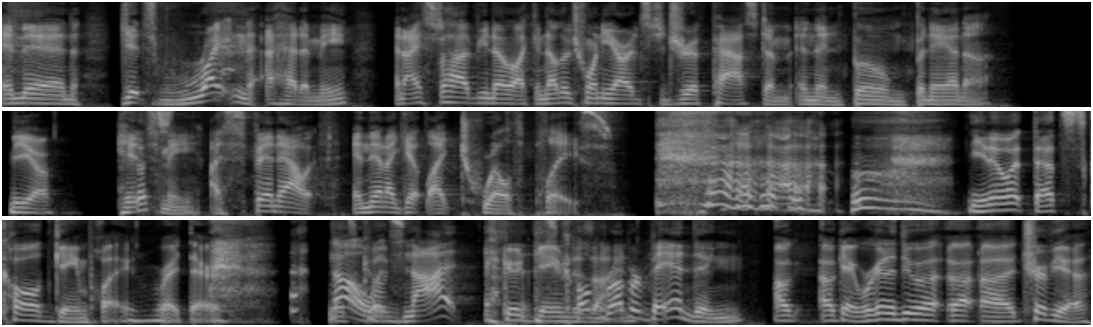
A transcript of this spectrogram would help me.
and then gets right in ahead of me, and I still have you know like another 20 yards to drift past him, and then boom, banana Yeah. hits That's- me. I spin out, and then I get like 12th place. You know what? That's called gameplay right there. That's no, called it's not. good it's game called design. rubber banding. Okay, we're going to do a, a, a trivia,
